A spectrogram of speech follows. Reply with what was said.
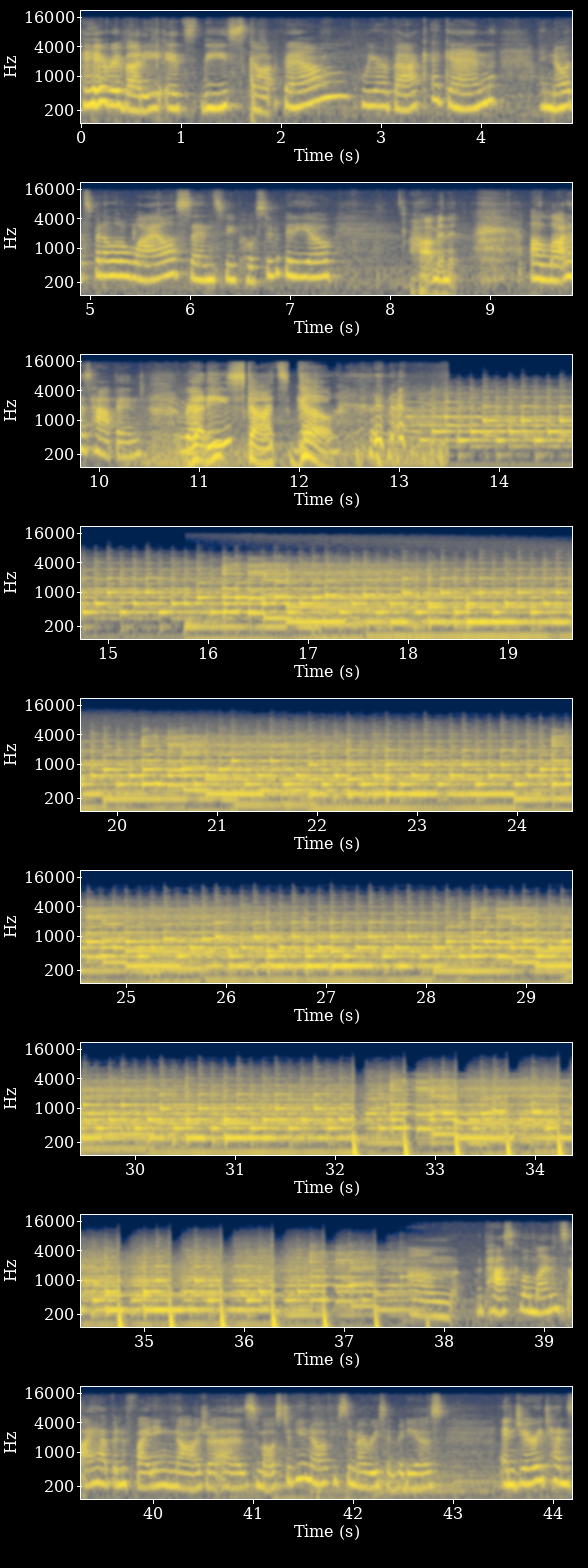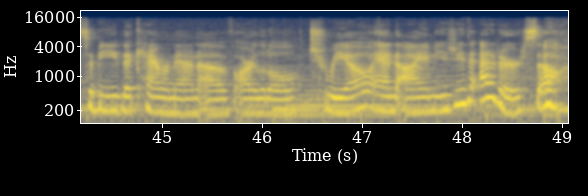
Hey everybody, it's the Scott fam. We are back again. I know it's been a little while since we posted a video. A hot minute. A lot has happened. Ready, Scotts, go. Um, past couple months, I have been fighting nausea, as most of you know if you've seen my recent videos. And Jerry tends to be the cameraman of our little trio, and I am usually the editor. So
